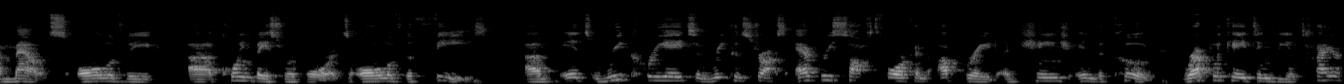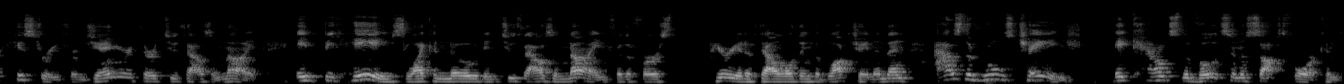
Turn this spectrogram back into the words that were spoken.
amounts, all of the uh, Coinbase rewards, all of the fees. Um, it recreates and reconstructs every soft fork and upgrade and change in the code, replicating the entire history from January 3rd, 2009. It behaves like a node in 2009 for the first period of downloading the blockchain. And then as the rules change, it counts the votes in a soft fork and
